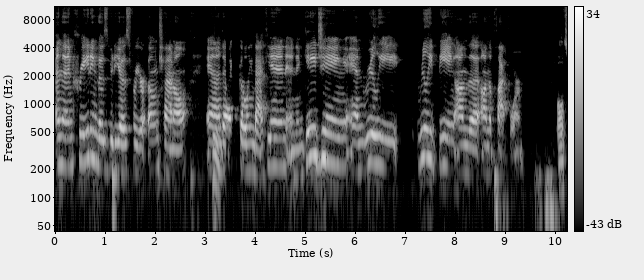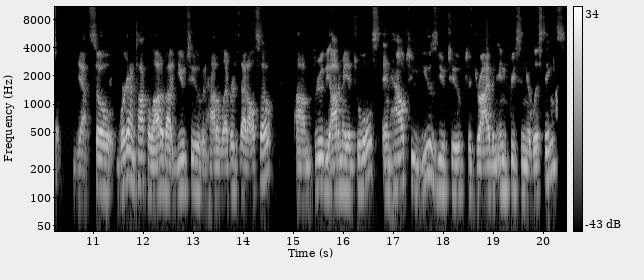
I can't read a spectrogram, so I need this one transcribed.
and then creating those videos for your own channel and uh, going back in and engaging and really, really being on the on the platform. Awesome. Yeah, so we're going to talk a lot about YouTube and how to leverage that also um, through the automated tools and how to use YouTube to drive an increase in your listings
